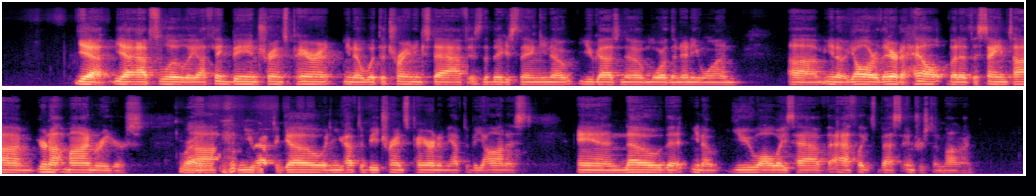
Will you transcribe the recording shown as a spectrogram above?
Yeah, yeah, absolutely. I think being transparent, you know, with the training staff is the biggest thing. You know, you guys know more than anyone. Um, you know, y'all are there to help, but at the same time, you're not mind readers. Right. Uh, you have to go and you have to be transparent and you have to be honest and know that, you know, you always have the athlete's best interest in mind.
